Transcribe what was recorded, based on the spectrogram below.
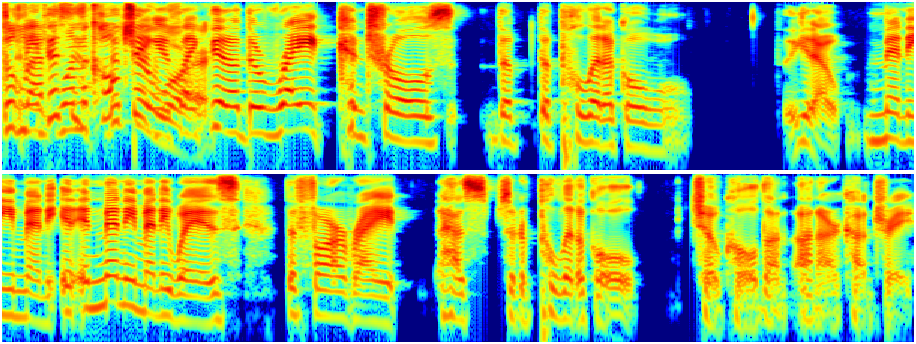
The I left mean, won the culture the thing war. Is like you know, the right controls the the political. You know, many many in many many ways, the far right has sort of political chokehold on, on our country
